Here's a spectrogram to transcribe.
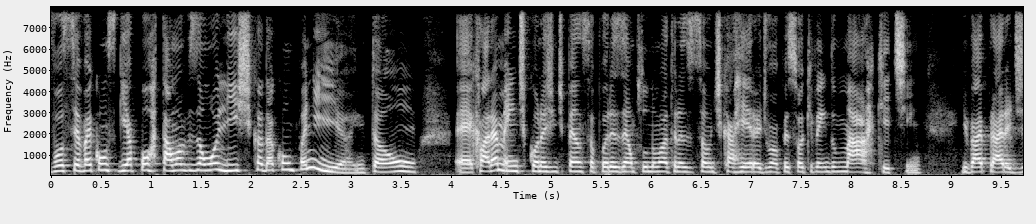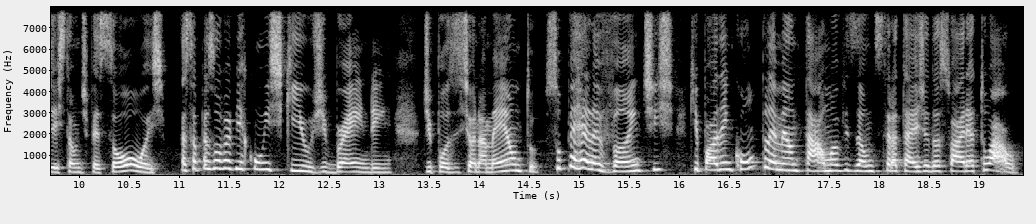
você vai conseguir aportar uma visão holística da companhia. Então, é, claramente, quando a gente pensa, por exemplo, numa transição de carreira de uma pessoa que vem do marketing e vai para a área de gestão de pessoas, essa pessoa vai vir com skills de branding, de posicionamento super relevantes que podem complementar uma visão de estratégia da sua área atual.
